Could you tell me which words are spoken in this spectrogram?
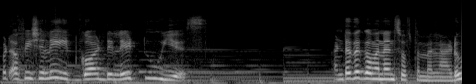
But officially it got delayed two years. Under the governance of tamil nadu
